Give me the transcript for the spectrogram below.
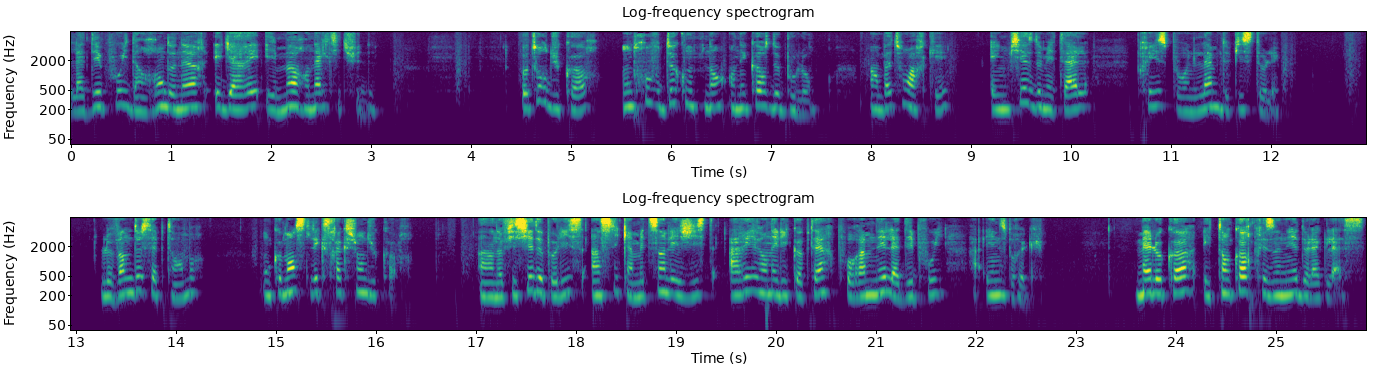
la dépouille d'un randonneur égaré et mort en altitude. Autour du corps, on trouve deux contenants en écorce de boulon, un bâton arqué et une pièce de métal prise pour une lame de pistolet. Le 22 septembre, on commence l'extraction du corps. Un officier de police ainsi qu'un médecin légiste arrivent en hélicoptère pour ramener la dépouille à Innsbruck. Mais le corps est encore prisonnier de la glace.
